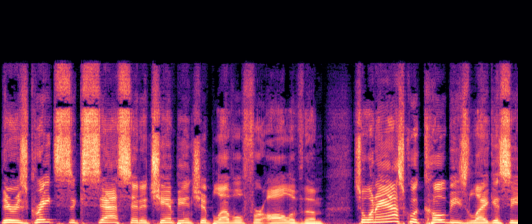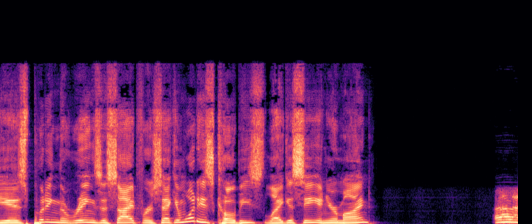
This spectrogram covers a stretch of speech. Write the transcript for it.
there is great success at a championship level for all of them. So when I ask what Kobe's legacy is, putting the rings aside for a second, what is Kobe's legacy in your mind? Uh,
